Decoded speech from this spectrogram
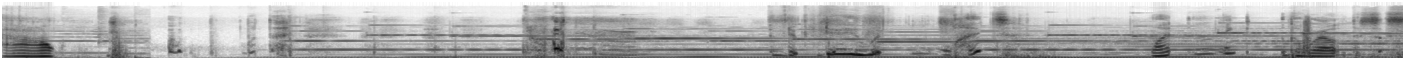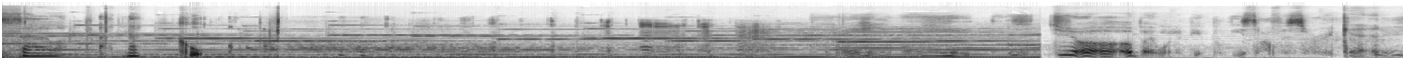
Ow. Do, do what? What? What in like the world? This is so uncool. I hate this job. I want to be a police officer again.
